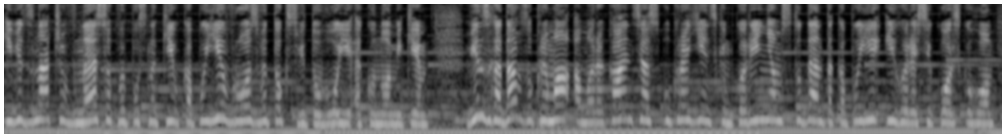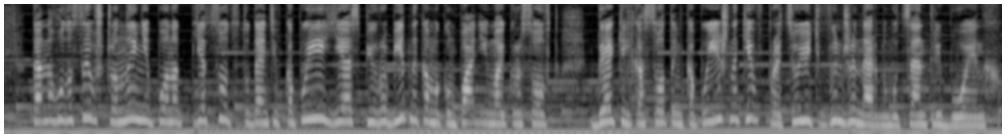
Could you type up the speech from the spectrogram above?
і відзначив внесок випускників КПІ в розвиток світової економіки. Він згадав, зокрема, американця з українським корінням студента КПІ Ігоря Сікорського та наголосив, що нині понад 500 студентів КПІ є співробітниками компанії Microsoft. Декілька сотень КПІшників працюють в інженерному центрі Боїнг.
